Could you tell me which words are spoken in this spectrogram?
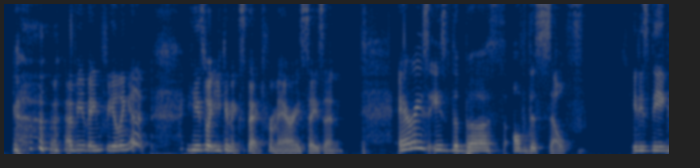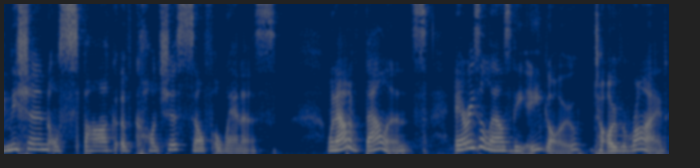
have you been feeling it? Here's what you can expect from Aries season. Aries is the birth of the self. It is the ignition or spark of conscious self awareness. When out of balance, Aries allows the ego to override,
